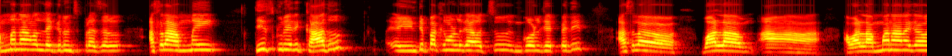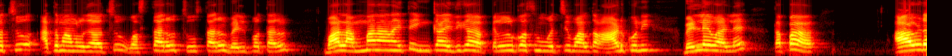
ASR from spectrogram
అమ్మనాన్నల దగ్గర నుంచి ప్రెజరు అసలు ఆ అమ్మాయి తీసుకునేది కాదు. ఇంటి పక్కన వాళ్ళు కావచ్చు ఇంకోళ్ళు చెప్పేది అసలు వాళ్ళ వాళ్ళ అమ్మ నాన్న కావచ్చు అత్తమామలు కావచ్చు వస్తారు చూస్తారు వెళ్ళిపోతారు. వాళ్ళ అమ్మ నాన్న అయితే ఇంకా ఇదిగా పిల్లల కోసం వచ్చి వాళ్ళతో ఆడుకొని వెళ్ళేవాళ్ళే తప్ప ఆవిడ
